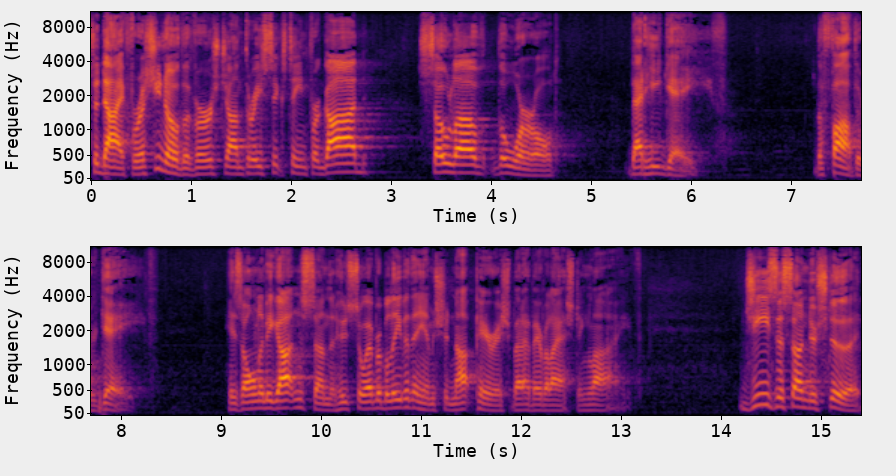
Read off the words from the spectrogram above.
To die for us. You know the verse, John 3 16. For God so loved the world that he gave. The Father gave his only begotten Son, that whosoever believeth in him should not perish, but have everlasting life. Jesus understood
